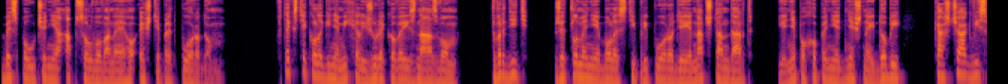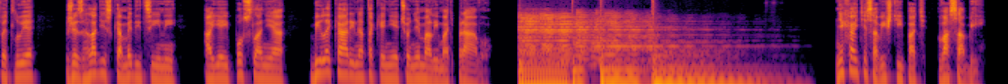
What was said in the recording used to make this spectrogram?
bez poučenia absolvovaného ešte pred pôrodom v texte kolegyne Michely Žurekovej s názvom Tvrdiť, že tlmenie bolesti pri pôrode je nadštandard, je nepochopenie dnešnej doby, Kaščák vysvetľuje, že z hľadiska medicíny a jej poslania by lekári na také niečo nemali mať právo. Nechajte sa vyštípať wasabi.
